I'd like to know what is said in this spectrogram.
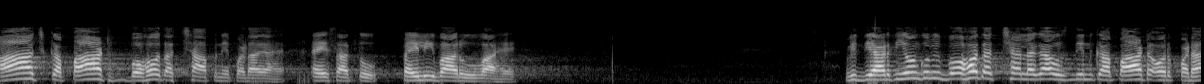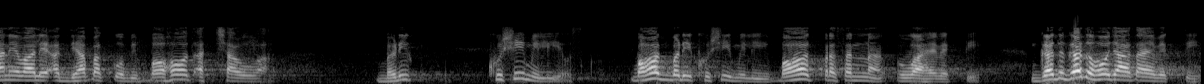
आज का पाठ बहुत अच्छा आपने पढ़ाया है। ऐसा तो पहली बार हुआ है। विद्यार्थियों को भी बहुत अच्छा लगा उस दिन का पाठ और पढ़ाने वाले अध्यापक को भी बहुत अच्छा हुआ। बड़ी खुशी मिली उसको। बहुत बड़ी खुशी मिली। बहुत प्रसन्न हुआ है व्यक्ति। गदगद हो जाता है व्यक्ति।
